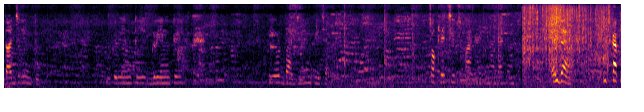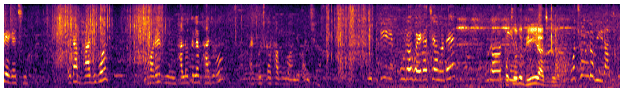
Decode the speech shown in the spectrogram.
Darjeeling tea. Green tea green tea. Pure Darjeeling tea চাই। চকলেট চিপস পাওয়া যায় কিনা, দেখ। এই দেখ। ফুচকা পেয়ে গেছি। এটা ভাজবো ঘরে উম, ভালো তেলে ভাজবো আর ফুচকা খাব মাঝে মাঝে। পুরো হয়ে গেছে আমাদের? পুরো প্রচুর ভিড় আজকে। প্রচণ্ড ভিড় আজকে।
